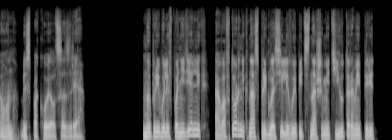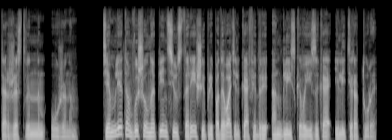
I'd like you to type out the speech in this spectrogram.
Он беспокоился зря. Мы прибыли в понедельник, а во вторник нас пригласили выпить с нашими тьюторами перед торжественным ужином. Тем летом вышел на пенсию старейший преподаватель кафедры английского языка и литературы.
